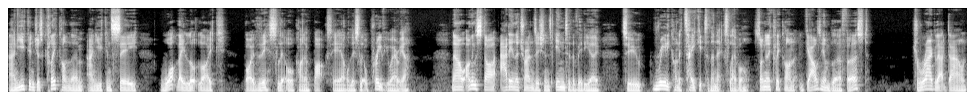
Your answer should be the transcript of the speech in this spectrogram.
And you can just click on them and you can see what they look like by this little kind of box here or this little preview area. Now I'm going to start adding the transitions into the video to really kind of take it to the next level. So I'm going to click on Gaussian blur first, drag that down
